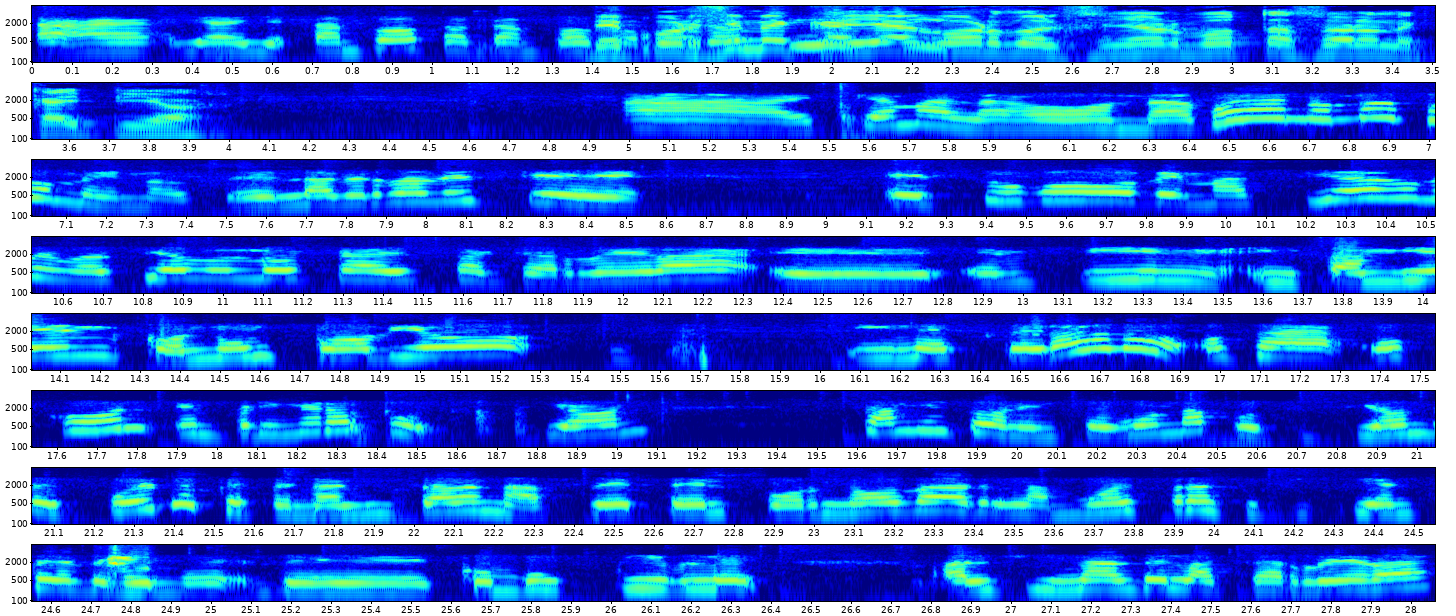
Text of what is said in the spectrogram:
Ay, ay, tampoco, tampoco. De por sí me caía gordo el señor Botas, ahora me cae peor. Ay, qué mala onda. Bueno, más o menos. Eh, la verdad es que estuvo demasiado, demasiado loca esta carrera. Eh, en fin, y también con un podio inesperado. O sea, Ocon en primera posición, Hamilton en segunda posición después de que penalizaran a Vettel por no dar la muestra suficiente de, combustible al final de la carrera.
